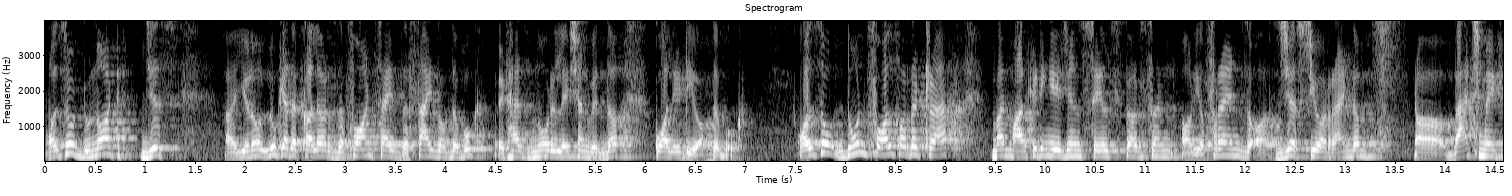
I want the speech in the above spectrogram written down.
Also do not just uh, you know look at the colors the font size the size of the book. It has no relation with the quality of the book. Also don't fall for the trap by marketing agents salesperson or your friends or just your random uh, batchmate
